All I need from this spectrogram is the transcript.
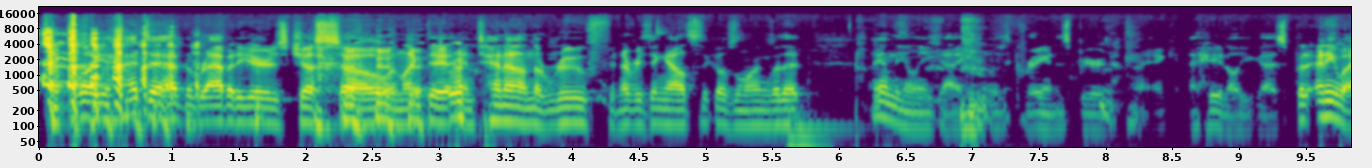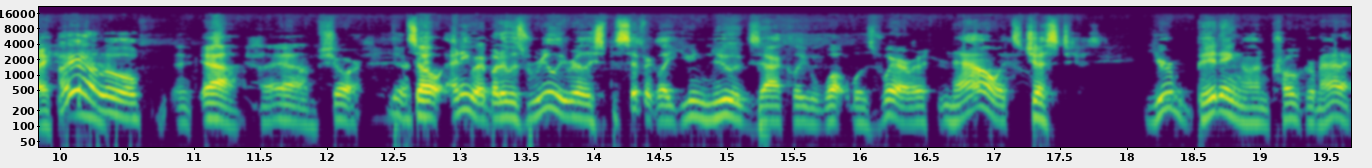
well, you had to have the rabbit ears just so, and like the antenna on the roof and everything else that goes along with it. I am the only guy here with gray in his beard. I, I, hate all you guys. But anyway, I got a little. Uh, yeah, yeah, I'm sure. Yeah. So anyway, but it was really, really specific. Like you knew exactly what was where. Now it's just you're bidding on programmatic.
